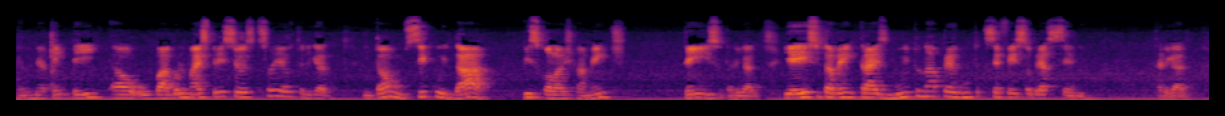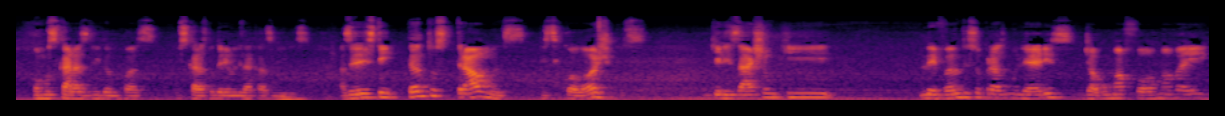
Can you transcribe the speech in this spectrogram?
eu não me atentei ao o bagulho mais precioso que sou eu, tá ligado? Então, se cuidar psicologicamente, tem isso, tá ligado? E é isso também traz muito na pergunta que você fez sobre a cena, tá ligado? Como os caras lidam com as. Os caras poderiam lidar com as minas. Às vezes eles têm tantos traumas psicológicos que eles acham que levando isso para as mulheres de alguma forma vai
